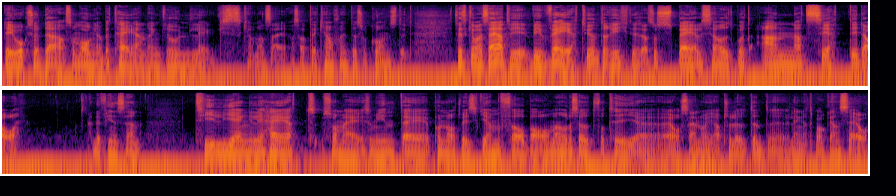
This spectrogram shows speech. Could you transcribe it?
det är också där som många beteenden grundläggs kan man säga. Så att det kanske inte är så konstigt. Sen ska man säga att vi, vi vet ju inte riktigt, alltså spel ser ut på ett annat sätt idag. Det finns en tillgänglighet som, är, som inte är på något vis jämförbar med hur det såg ut för tio år sedan och absolut inte längre tillbaka än så.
